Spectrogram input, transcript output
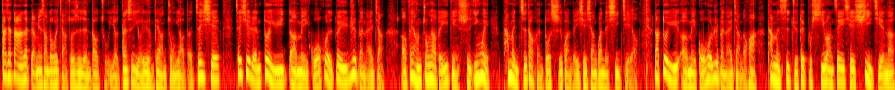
大家当然在表面上都会讲说是人道主义哦，但是有一点非常重要的，这些这些人对于呃美国或者对于日本来讲，呃非常重要的一点是因为他们知道很多使馆的一些相关的细节哦。那对于呃美国或日本来讲的话，他们是绝对不希望这一些细节呢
